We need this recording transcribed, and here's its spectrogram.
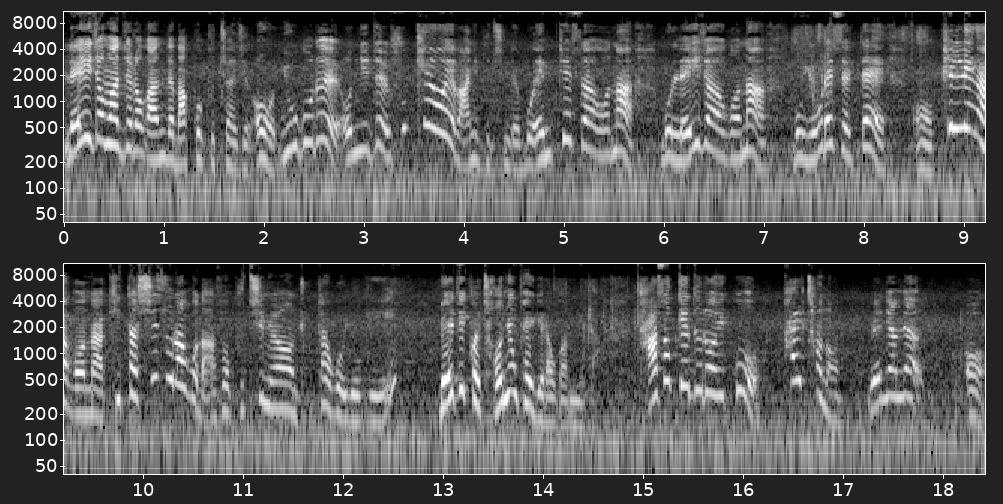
레이저 맞으러 가는데 맞고 붙여야지. 어 요거를 언니들 훅케어에 많이 붙인대. 뭐 MTS 하거나 뭐 레이저 하거나 뭐쓸때 어, 필링 하거나 기타 시술하고 나서 붙이면 좋다고 여기 메디컬 전용 팩이라고 합니다. 다섯 개 들어있고 8,000원. 왜냐면 어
